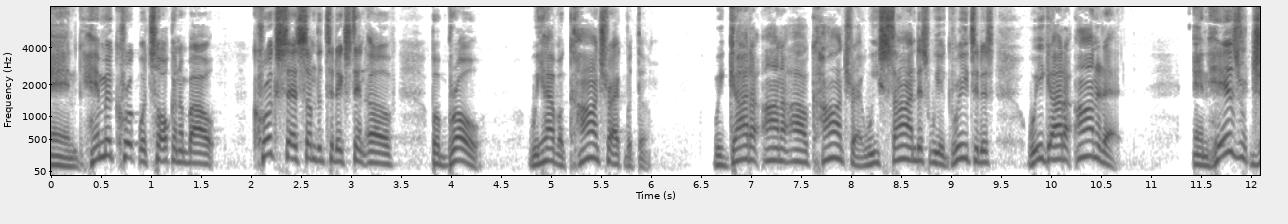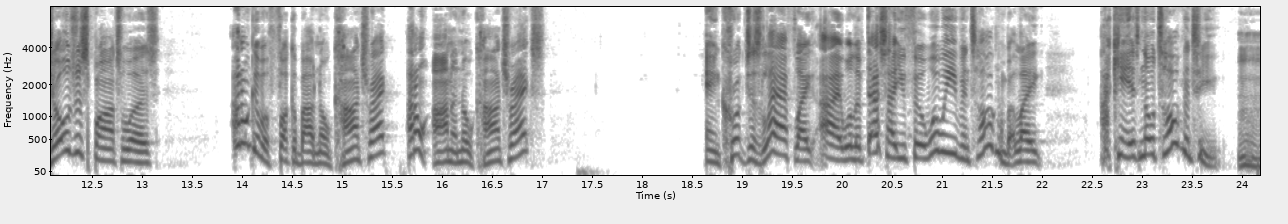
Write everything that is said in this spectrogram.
And him and Crook were talking about. Crook said something to the extent of, "But bro, we have a contract with them. We gotta honor our contract. We signed this. We agreed to this. We gotta honor that." And his Joe's response was, "I don't give a fuck about no contract. I don't honor no contracts." And Crook just laughed, like, "All right, well, if that's how you feel, what we even talking about? Like, I can't. It's no talking to you." Mm-hmm.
